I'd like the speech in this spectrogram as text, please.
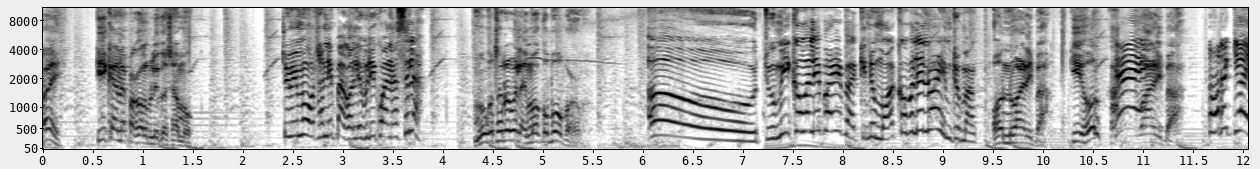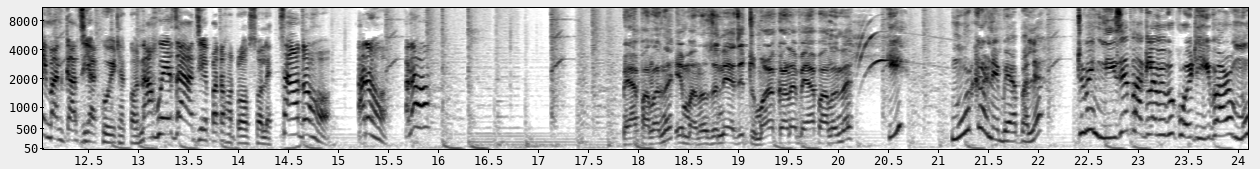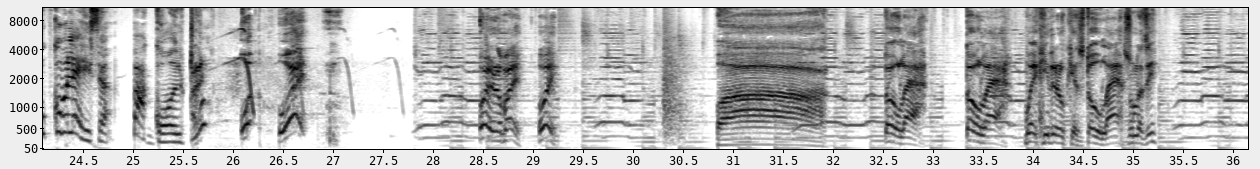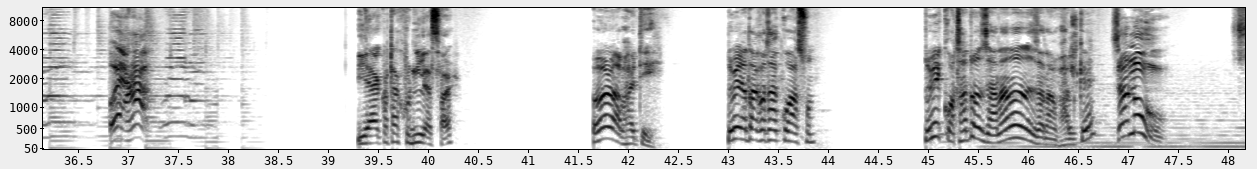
ঐ কি কাৰণে পাগল বুলি কৈছা মোক? তুমি মোক অথনি পাগলী বুলি কোৱা নাছিলা? মোৰ কথাটো বেলেগ মই ক'ব পাৰোঁ। অ' তুমি ক'বলৈ পাৰিবা কিন্তু মই ক'বলৈ নোৱাৰিম তোমাক। অ নোৱাৰিবা। কি হ'ল? নোৱাৰিবা। তহঁতে কিয় ইমান কাজিয়া কৰি থাক? নাহুৱে যা আজিয়ে পৰা তহঁতৰ ওচৰলে। চা আদহ আদহ আদহ। বেয়া পালেনে? এই মানুহজনী আজি তোমাৰ কাৰণে বেয়া পালেনে? কি? মোৰ কাৰণে বেয়া পালে? তুমি নিজে পাগলামিবোৰ কৰি থাকিবা আৰু মোক ক'বলৈ আহিছা। পাগলটো? ঐ ঐ! ঐ ৰবাই ঐ! বা তই ওলাই আহ তই ওলাই আহ মই এইখিনিতে ৰখি আছো তই ওলাই আছোন আজি ঐ আহা ইয়াৰ কথা শুনিলে ছাৰ অৰা ভাইটি তুমি এটা কথা কোৱাচোন তুমি কথাটো জানা নে নাজানা ভালকে জানো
